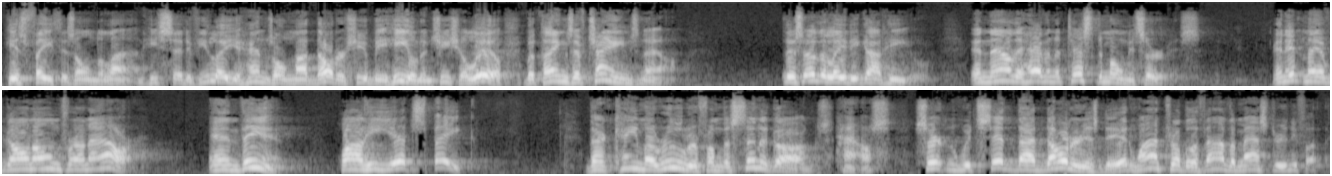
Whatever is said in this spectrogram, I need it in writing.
His faith is on the line. He said, If you lay your hands on my daughter, she'll be healed and she shall live. But things have changed now. This other lady got healed. And now they're having a testimony service. And it may have gone on for an hour. And then, while he yet spake, there came a ruler from the synagogue's house, certain which said, Thy daughter is dead. Why troubleth thou the master any further?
